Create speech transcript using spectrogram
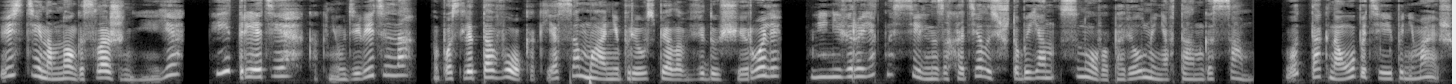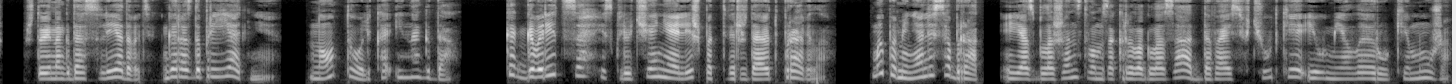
Вести намного сложнее. И третье, как неудивительно, но после того, как я сама не преуспела в ведущей роли, мне невероятно сильно захотелось, чтобы Ян снова повел меня в танго сам. Вот так на опыте и понимаешь, что иногда следовать гораздо приятнее, но только иногда. Как говорится, исключения лишь подтверждают правила. Мы поменялись обратно, и я с блаженством закрыла глаза, отдаваясь в чуткие и умелые руки мужа.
